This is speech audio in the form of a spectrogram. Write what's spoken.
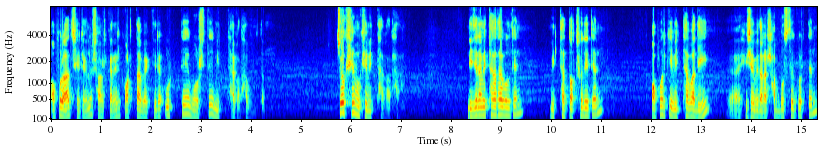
অপরাধ সেটা হলো সরকারের কর্তা ব্যক্তিরা উঠতে বসতে মিথ্যা কথা বলতেন। চোখে মুখে মিথ্যা কথা। নিজেরা মিথ্যা কথা বলতেন, মিথ্যা তথ্য দিতেন, অপরকে মিথ্যাবাদী হিসেবে তারা সাব্যস্ত করতেন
